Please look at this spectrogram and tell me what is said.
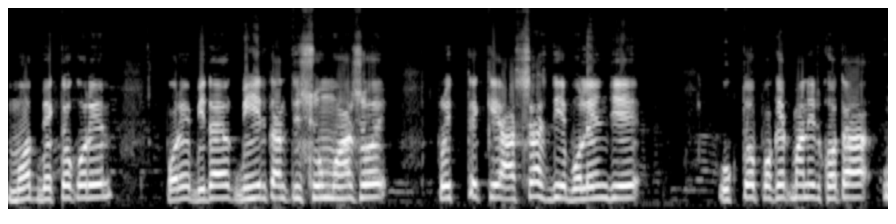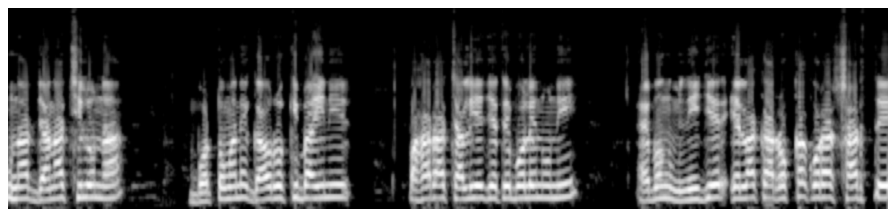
মত ব্যক্ত করেন। পরে বিধায়ক মিহিরকান্তি সোম মহাশয় প্রত্যেককে আশ্বাস দিয়ে বলেন যে, উক্ত পকেট মানির কথা উনার জানা ছিল না। বর্তমানে গাউরক্ষী বাহিনীর পাহারা চালিয়ে যেতে বলেন উনি এবং নিজের এলাকা রক্ষা করার স্বার্থে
